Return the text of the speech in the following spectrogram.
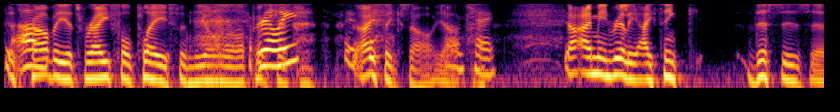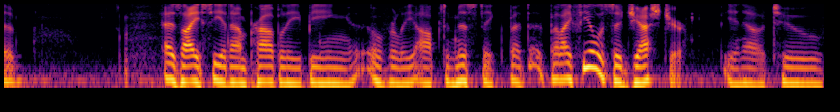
it's probably its rightful place in the overall picture. really, I think so. Yeah. okay, I mean, really, I think this is, uh, as I see it, I'm probably being overly optimistic, but but I feel it's a gesture, you know, to.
